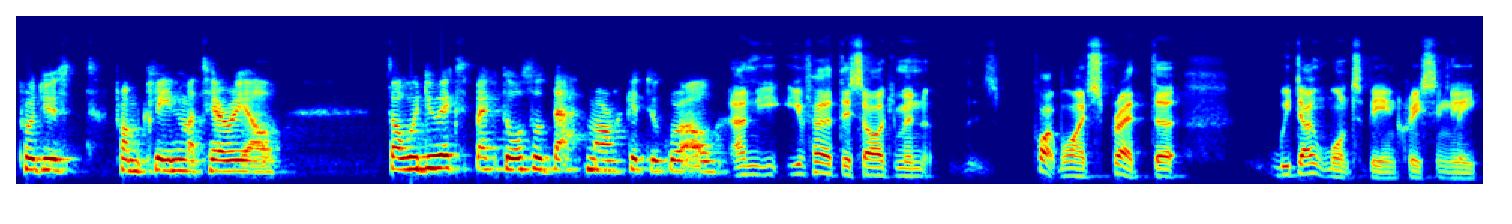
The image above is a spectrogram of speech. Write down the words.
produced from clean material. So we do expect also that market to grow. And you've heard this argument; it's quite widespread that we don't want to be increasingly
